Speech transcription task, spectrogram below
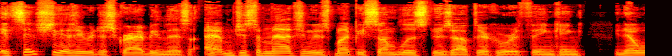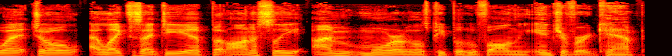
it's interesting as you were describing this. I'm just imagining there's might be some listeners out there who are thinking, you know what, Joel, I like this idea, but honestly, I'm more of those people who fall in the introvert camp.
